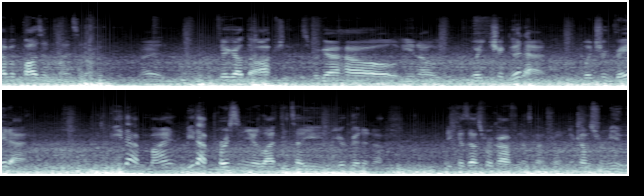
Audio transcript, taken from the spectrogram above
have a positive mindset on it right figure out the options figure out how you know what you're good at what you're great at be that mind be that person in your life to tell you you're good enough because that's where confidence comes from it comes from you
